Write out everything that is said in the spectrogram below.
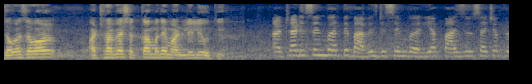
जवळजवळ अठराव्या शतकामध्ये मांडलेली होती. अठरा डिसेंबर ते बावीस डिसेंबर या पाच दिवसाच्या प्र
